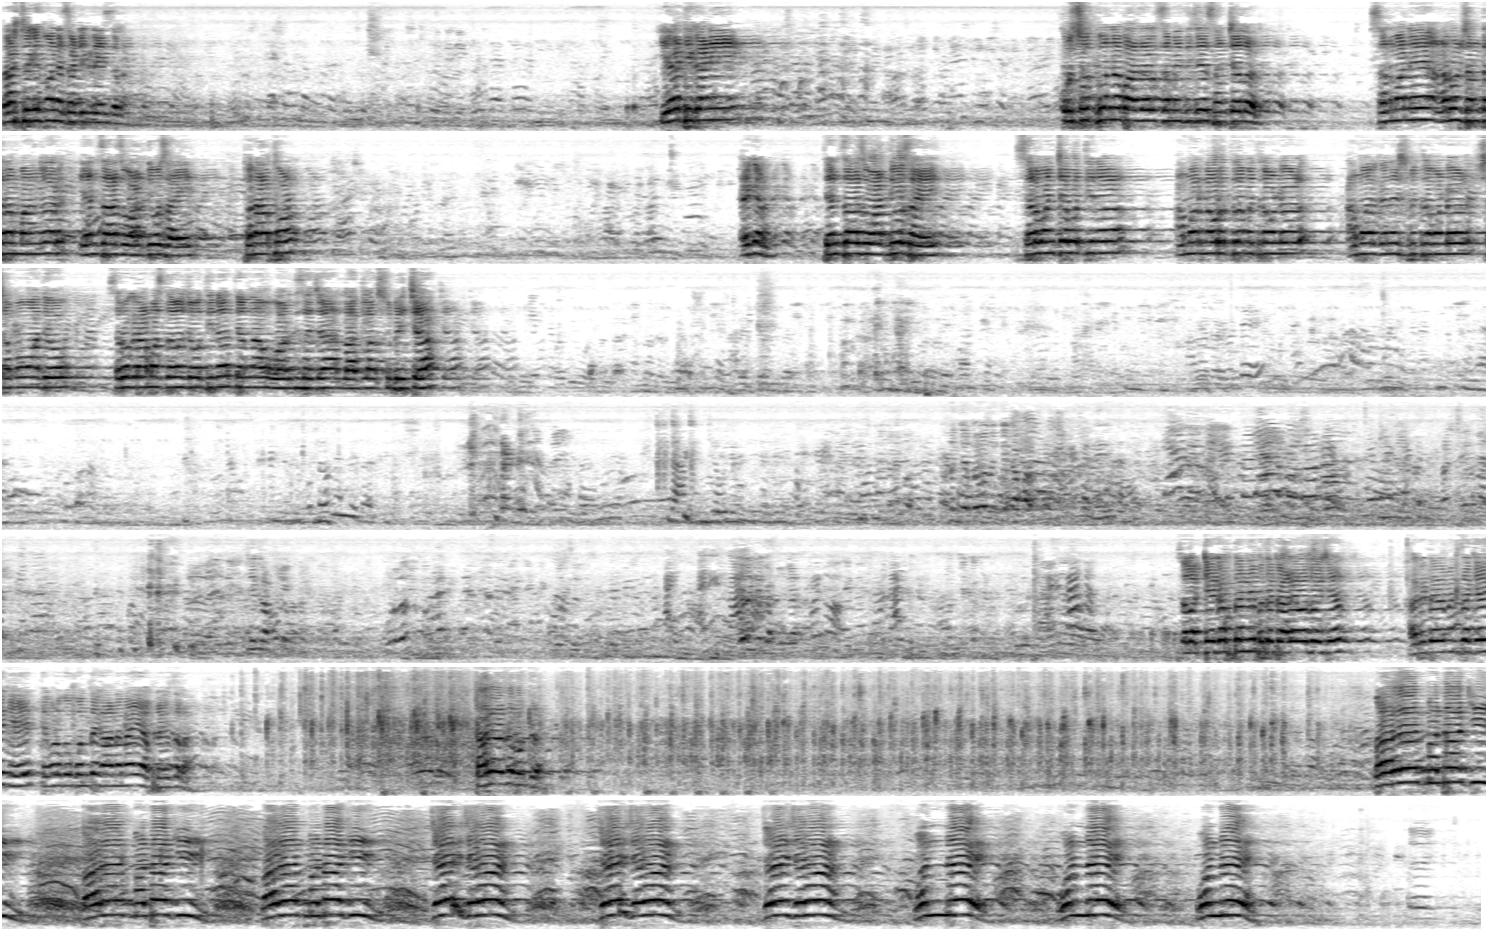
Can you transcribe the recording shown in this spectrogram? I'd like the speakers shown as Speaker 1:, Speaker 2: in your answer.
Speaker 1: राष्ट्रगीत म्हणण्यासाठी इकडे यायचं या ठिकाणी कृषी उत्पन्न बाजार समितीचे संचालक सन्मान्य अरुण शांताराम मांगर यांचा आज वाढदिवस आहे. पण आपण ऐका त्यांचा आज वाढदिवस आहे. सर्वांच्या वतीनं अमर नवरात्र मित्रमंडळ अमर गणेश मित्रमंडळ शंभू महादेव सर्व ग्रामस्थांच्या वतीनं त्यांना वाढदिवसाच्या लाख लाख शुभेच्छा. चला केक कापताना फक्त टाळ्या वाजवायच्या. हा रिटायरमेंटचा केक आहे. त्यामुळे कोणतं गाणं नाही आपल्याला. चला. टाळ्या वाजा फक्त. भारत माता की। भारत माता की। भारत माता की। जय जवान। जय जवान। जय जवान। वंदे। वंदे। वंदे।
